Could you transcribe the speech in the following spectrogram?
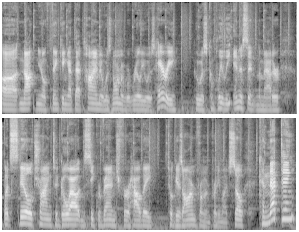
uh, not, you know, thinking at that time it was Norman, but really it was Harry, who was completely innocent in the matter, but still trying to go out and seek revenge for how they took his arm from him, pretty much. So, connecting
